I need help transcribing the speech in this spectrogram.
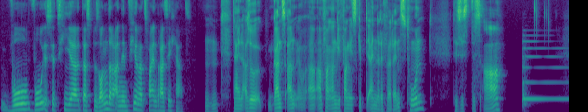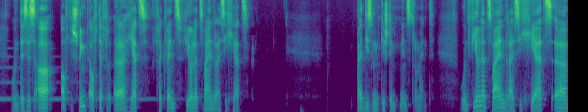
wo, wo ist jetzt hier das Besondere an dem 432 Hertz? Mhm. Nein, also ganz an, Anfang angefangen, es gibt einen Referenzton, das ist das A. Und das ist, äh, auf, schwingt auf der äh, Herzfrequenz 432 Hertz. Bei diesem gestimmten Instrument. Und 432 Hertz, äh,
